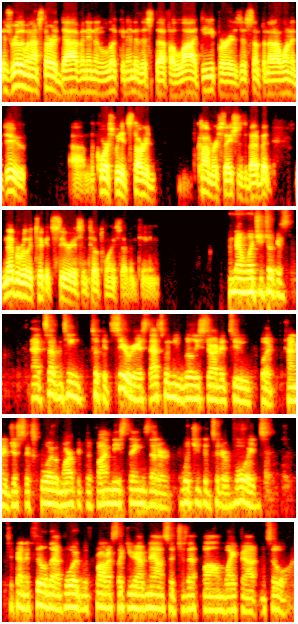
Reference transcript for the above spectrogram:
is really when I started diving in and looking into this stuff a lot deeper. Is this something that I want to do? Um, of course, we had started conversations about it, but never really took it serious until 2017. And then once you took it at 17, took it serious, that's when you really started to, but kind of just explore the market to find these things that are what you consider voids to kind of fill that void with products like you have now, such as F bomb, Wipeout, and so on.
